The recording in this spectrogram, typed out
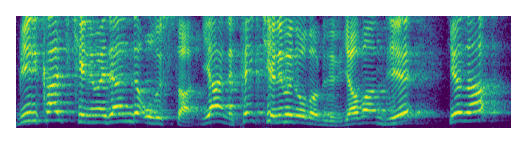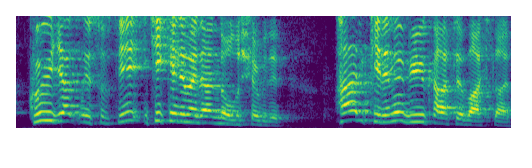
birkaç kelimeden de oluşsa yani tek kelime de olabilir yaban diye ya da Kuyucak Yusuf diye iki kelimeden de oluşabilir. Her kelime büyük harfle başlar.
